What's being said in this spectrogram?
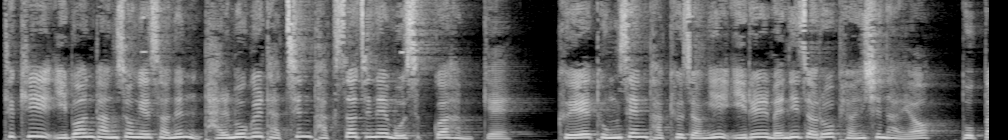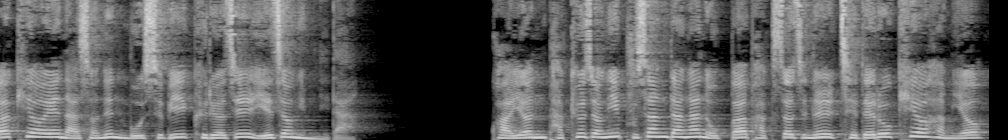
특히 이번 방송에서는 발목을 다친 박서진의 모습과 함께 그의 동생 박효정이 이를 매니저로 변신하여 못박 케어에 나서는 모습이 그려질 예정입니다. 과연 박효정이 부상당한 오빠 박서진을 제대로 케어하며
